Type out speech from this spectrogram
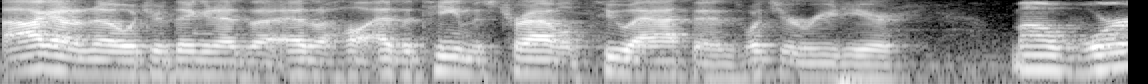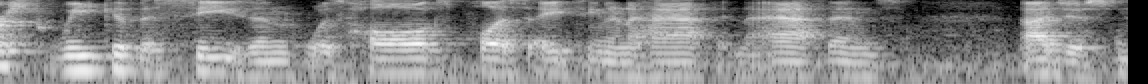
I gotta know what you're thinking as a as a as a team that's traveled to Athens. What's your read here? My worst week of the season was Hogs plus 18 and a half in Athens. I just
